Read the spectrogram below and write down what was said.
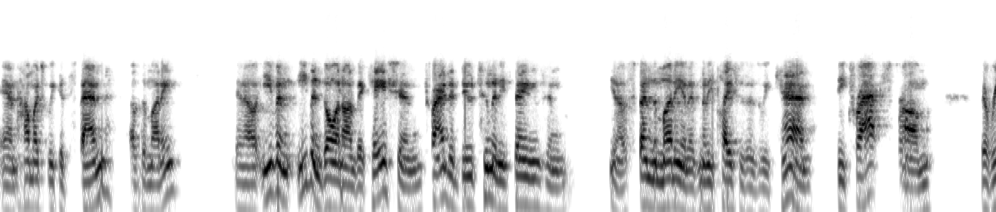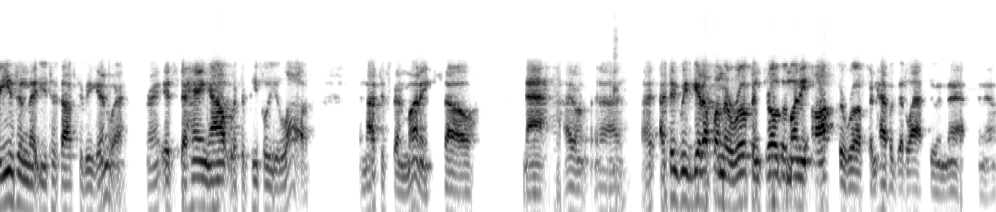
and how much we could spend of the money. You know, even even going on vacation, trying to do too many things and you know spend the money in as many places as we can detracts from the reason that you took off to begin with. Right? It's to hang out with the people you love and not to spend money. So nah, I don't. Uh, I, I, think we'd get up on the roof and throw the money off the roof and have a good laugh doing that. You know.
